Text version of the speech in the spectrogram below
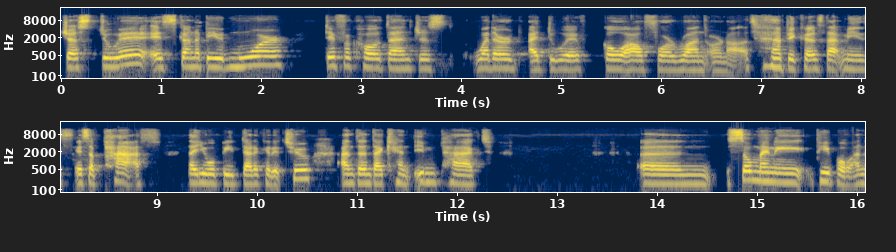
just do it, it's gonna be more difficult than just whether I do it, go out for a run or not, because that means it's a path that you will be dedicated to, and then that can impact um, so many people, and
